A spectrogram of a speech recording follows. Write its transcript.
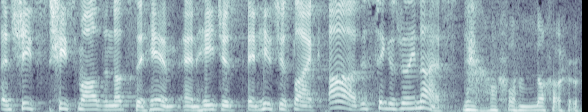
and she she smiles and nods to him, and he just and he's just like, ah, this singer's really nice. oh no,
